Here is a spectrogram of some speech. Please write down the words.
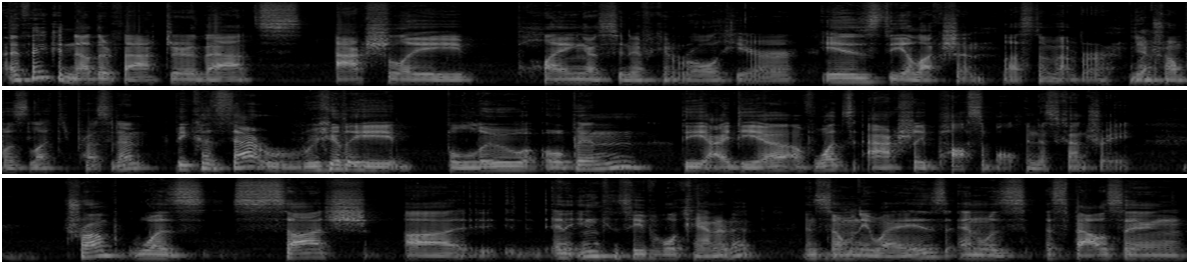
I think another factor that's actually playing a significant role here is the election last November when Yeah. Trump was elected president, because that really blew open the idea of what's actually possible in this country. Trump was such uh, an inconceivable candidate in so many ways and was espousing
